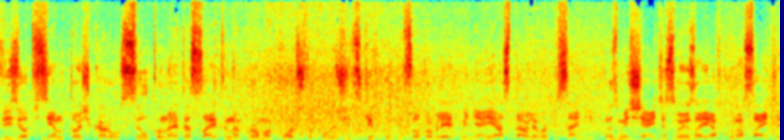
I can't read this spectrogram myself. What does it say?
везет всем.ру. Ссылку на этот сайт и на промокод, чтобы получить скидку 500 рублей от меня, я оставлю в описании. Размещайте свою заявку на сайте.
